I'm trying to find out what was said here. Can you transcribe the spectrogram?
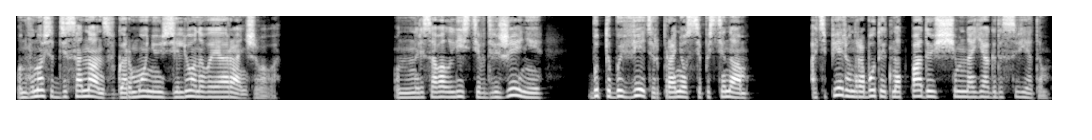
Он вносит диссонанс в гармонию зеленого и оранжевого. Он нарисовал листья в движении, будто бы ветер пронесся по стенам, а теперь он работает над падающим на ягоды светом.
